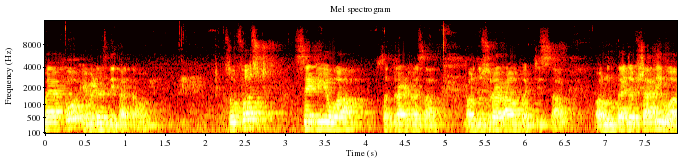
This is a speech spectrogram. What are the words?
मैं आपको एविडेंस दिखाता हूँ। सो फ़र्स्ट सेट ये हुआ 17 18 साल। और दूसरा राम 25 साल। और उनका जब शादी हुआ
